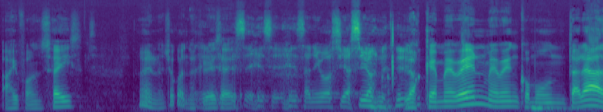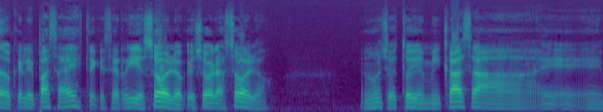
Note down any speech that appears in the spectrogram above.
iPhone 6. Bueno, yo cuando escribí esa, esa negociación. Los que me ven, me ven como un tarado. ¿Qué le pasa a este? Que se ríe solo, que llora solo. ¿No? Yo estoy en mi casa eh, eh,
